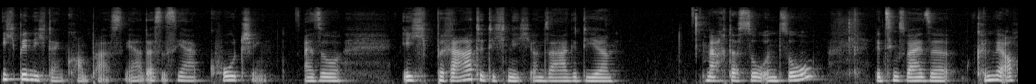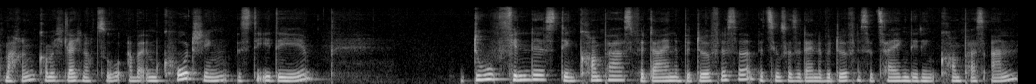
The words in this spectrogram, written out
Ich bin nicht dein Kompass, ja. Das ist ja Coaching. Also ich berate dich nicht und sage dir, mach das so und so, beziehungsweise können wir auch machen, komme ich gleich noch zu. Aber im Coaching ist die Idee, du findest den Kompass für deine Bedürfnisse, beziehungsweise deine Bedürfnisse zeigen dir den Kompass an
